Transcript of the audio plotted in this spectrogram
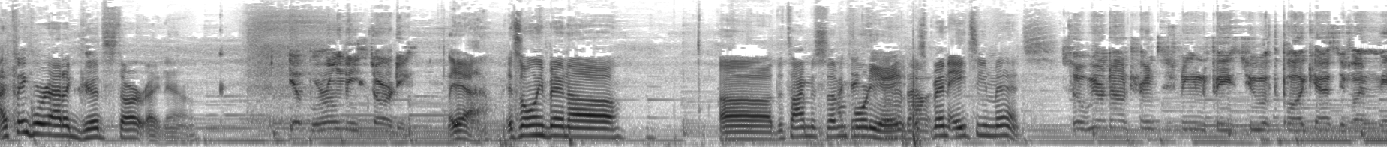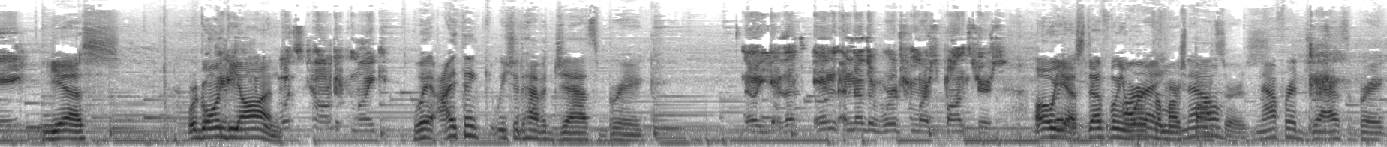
I think we're at a good start right now. Yep, we're only starting. Yeah, it's only been uh uh the time is think it's 7:48. been It's about- been 18 minutes. So we are now transitioning to phase two of the podcast, if I may. Yes. We're going Okay, beyond. What's the topic, Mike? Wait, I think we should have a jazz break. No, yeah, that's and another word from our sponsors. Oh Wait, yes, definitely all word right, from our now- sponsors. Now for a jazz break.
